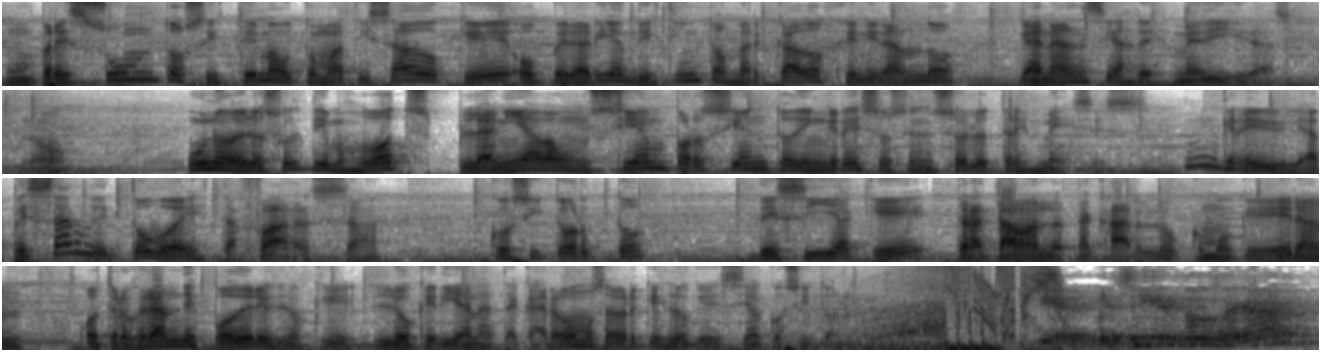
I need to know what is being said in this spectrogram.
Un presunto sistema automatizado que operaría en distintos mercados generando ganancias desmedidas, ¿no? Uno de los últimos bots planeaba un 100% de ingresos en solo 3 meses. Increíble, a pesar de toda esta farsa, Cositorto decía que trataban de atacarlo, como que eran otros grandes poderes los que lo querían atacar. Vamos a ver qué es lo que decía Cositorto. Bien, ¿me siguen todos acá?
